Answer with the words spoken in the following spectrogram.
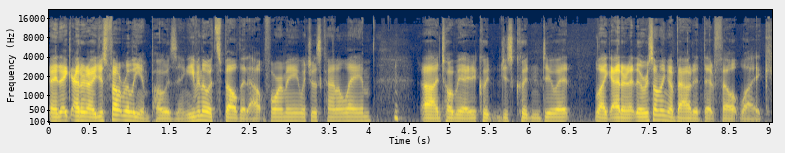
And like, I don't know, I just felt really imposing, even though it spelled it out for me, which was kind of lame. uh, and told me I could just couldn't do it. Like I don't know, there was something about it that felt like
